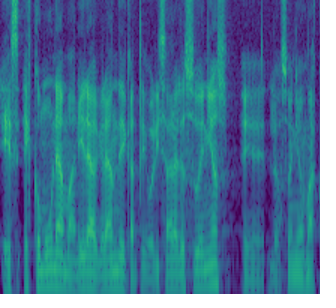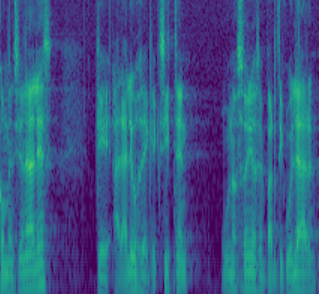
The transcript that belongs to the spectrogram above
es, es como una manera grande de categorizar a los sueños, eh, los sueños más convencionales, que a la luz de que existen unos sueños en particular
